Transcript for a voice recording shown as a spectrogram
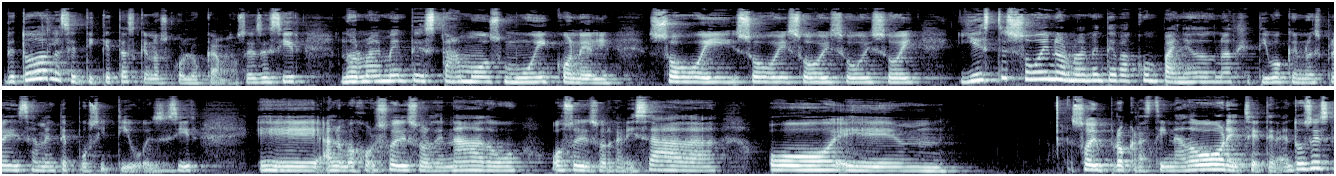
de todas las etiquetas que nos colocamos. Es decir, normalmente estamos muy con el soy, soy, soy, soy, soy. Y este soy normalmente va acompañado de un adjetivo que no es precisamente positivo. Es decir, eh, a lo mejor soy desordenado o soy desorganizada o... Em, soy procrastinador, etc. Entonces,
